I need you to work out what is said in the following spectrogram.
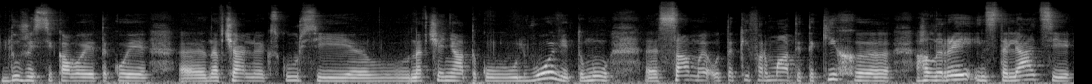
дуже з цікавої такої е, навчальної екскурсії, навчання такого у Львові. Тому е, саме такі формати таких е, галерей, інсталяцій,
